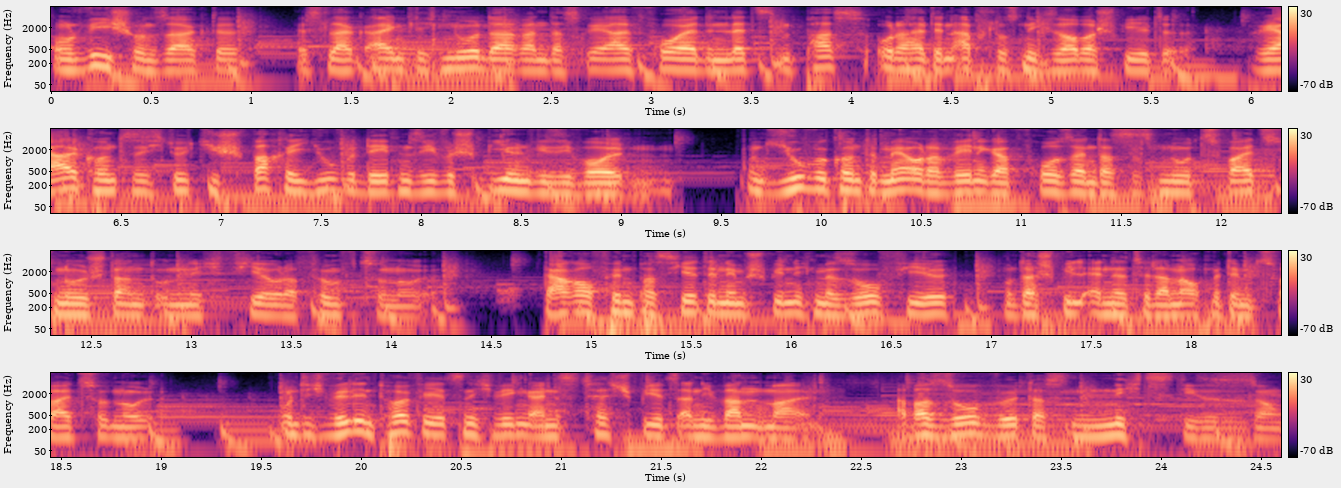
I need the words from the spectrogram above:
und wie ich schon sagte, es lag eigentlich nur daran, dass Real vorher den letzten Pass oder halt den Abschluss nicht sauber spielte. Real konnte sich durch die schwache Juve-Defensive spielen, wie sie wollten. Und Juve konnte mehr oder weniger froh sein, dass es nur 2 zu 0 stand und nicht 4 oder 5 zu 0. Daraufhin passierte in dem Spiel nicht mehr so viel und das Spiel endete dann auch mit dem 2 zu 0. Und ich will den Teufel jetzt nicht wegen eines Testspiels an die Wand malen, aber so wird das nichts diese Saison.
